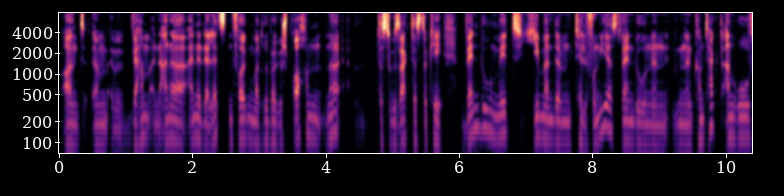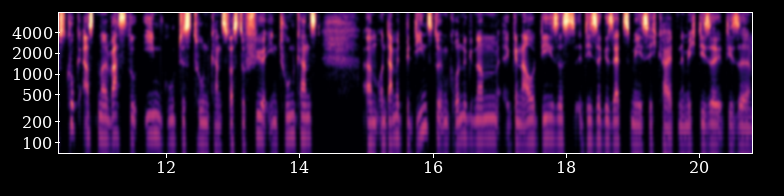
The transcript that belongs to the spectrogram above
Und ähm, wir haben in einer, einer der letzten Folgen mal drüber gesprochen, ne, dass du gesagt hast, okay, wenn du mit jemandem telefonierst, wenn du einen, einen Kontakt anrufst, guck erstmal, was du ihm Gutes tun kannst, was du für ihn tun kannst. Ähm, und damit bedienst du im Grunde genommen genau dieses, diese Gesetzmäßigkeit, nämlich diese, diese,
